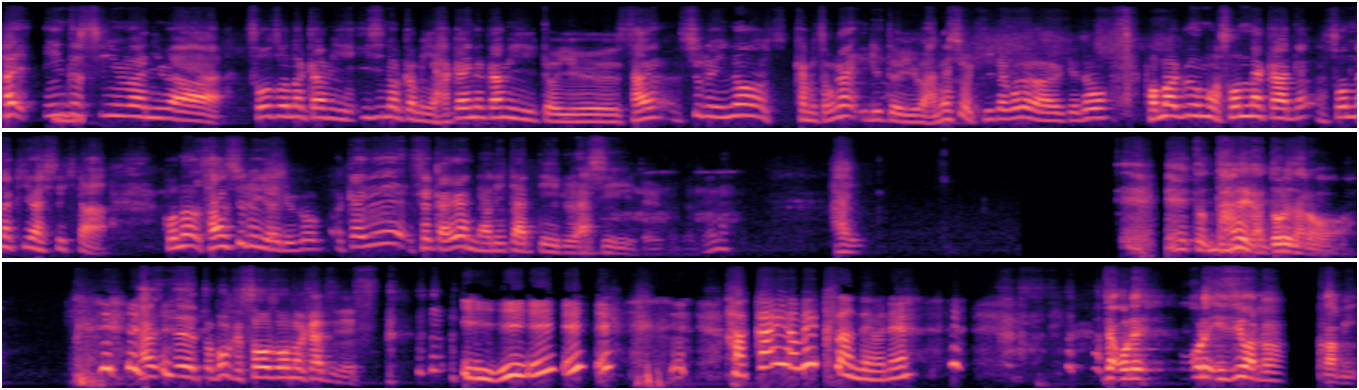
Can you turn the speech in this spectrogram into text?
はい、インド神話には創造の神、維持の神、破壊の神という3種類の神様がいるという話を聞いたことがあるけど、ポマグーもそんなかそんな気がしてきた。この3種類がいるおかげで世界が成り立っているらしいということでね。はい、えっ、と、誰がどれだろはい、えっ、と僕創造の数です。えええええ破壊はメックさんだよね。う。じゃあ、俺、俺、意地悪の神。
